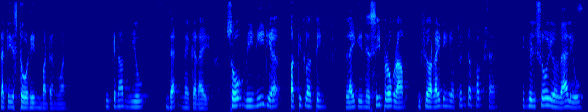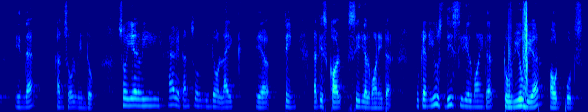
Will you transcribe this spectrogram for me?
that is stored in button1 you cannot view in the naked eye. So we need a particular thing like in a C program if you are writing a printf function it will show your value in the console window. So here we have a console window like a thing that is called serial monitor. You can use this serial monitor to view your outputs.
